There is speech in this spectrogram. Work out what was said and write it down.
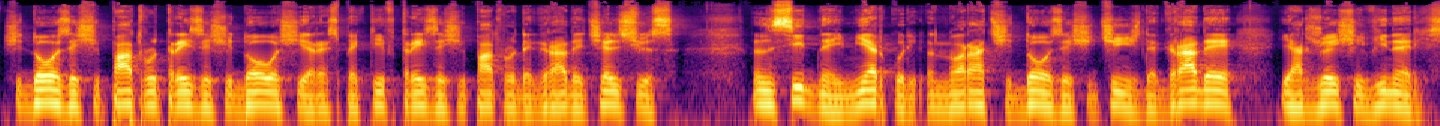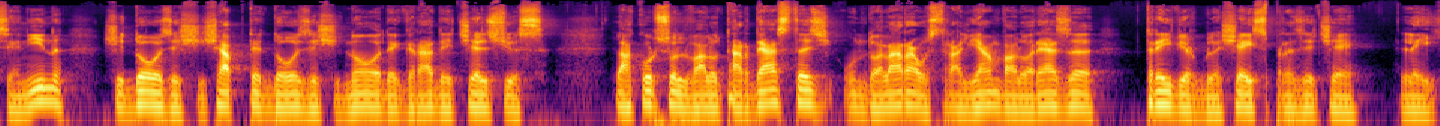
și 24, 32 și respectiv 34 de grade Celsius – în Sydney, miercuri, înnorat și 25 de grade, iar joi și vineri, senin și 27-29 de grade Celsius. La cursul valutar de astăzi, un dolar australian valorează 3,16 lei.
